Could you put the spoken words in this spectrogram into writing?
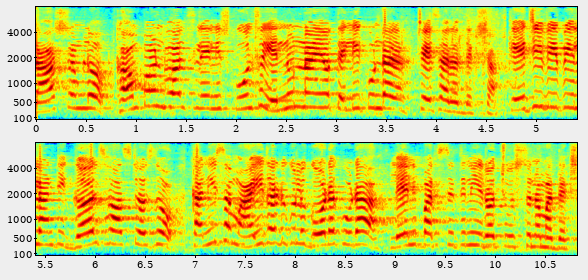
రాష్ట్రంలో కాంపౌండ్ వాల్స్ లేని స్కూల్స్ ఎన్ని ఉన్నాయో తెలియకుండా చేశారు అధ్యక్ష. కేజీవీబీ లాంటి గర్ల్స్ హాస్టల్స్లో కనీసం ఐదు అడుగుల గోడ కూడా లేని పరిస్థితిని ఈరోజు చూస్తున్నాం అధ్యక్ష.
